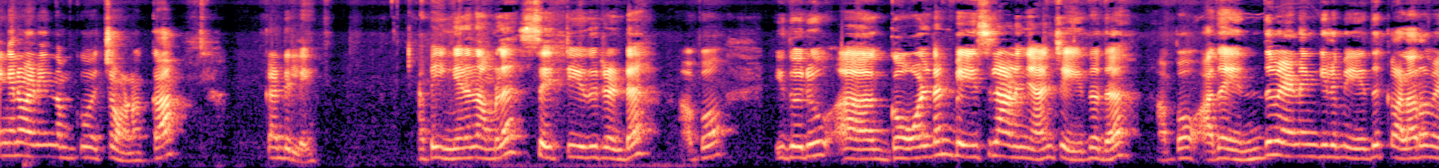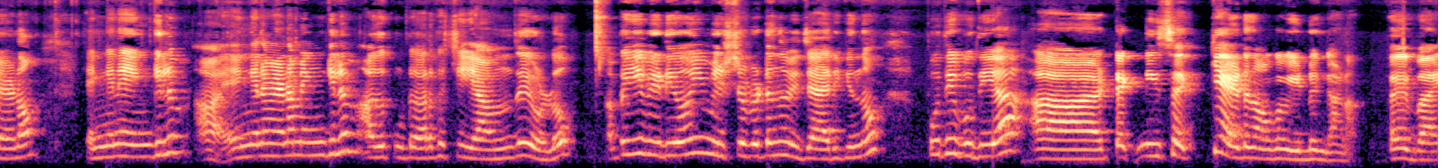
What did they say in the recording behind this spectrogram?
എങ്ങനെ വേണമെങ്കിൽ നമുക്ക് വെച്ച് ഉണക്കാം. കണ്ടില്ലേ? അപ്പോൾ ഇങ്ങനെ നമ്മൾ സെറ്റ് ചെയ്തിട്ടുണ്ട്. അപ്പോൾ ഇതൊരു ഗോൾഡൻ ബേസിലാണ് ഞാൻ ചെയ്തത്. അപ്പോൾ അത് എന്ത് വേണമെങ്കിലും ഏത് കളർ വേണോ എങ്ങനെയെങ്കിലും എങ്ങനെ വേണമെങ്കിലും അത് കൂട്ടുകാർക്ക് ചെയ്യാവുന്നതേ ഉള്ളൂ. അപ്പോൾ ഈ വീഡിയോയും ഇഷ്ടപ്പെട്ടെന്ന് വിചാരിക്കുന്നു. പുതിയ പുതിയ ടെക്നീക്സ് ഒക്കെ ആയിട്ട് നമുക്ക് വീണ്ടും കാണാം ബൈ ബൈ.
